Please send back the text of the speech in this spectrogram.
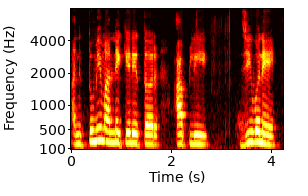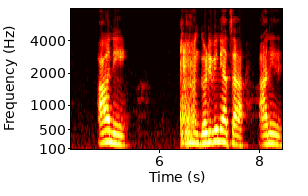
आणि तुम्ही मान्य केले तर आपली जीवने आणि घडविण्याचा आणि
